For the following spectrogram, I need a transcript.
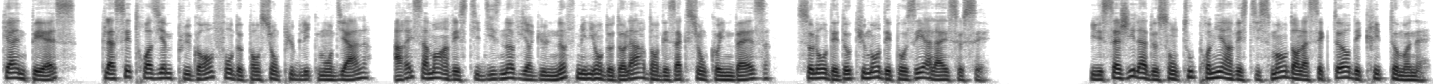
KNPS, classé troisième plus grand fonds de pension publique mondial, a récemment investi 19,9 millions de dollars dans des actions Coinbase, selon des documents déposés à la SEC. Il s'agit là de son tout premier investissement dans le secteur des crypto-monnaies.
